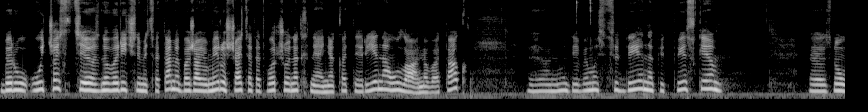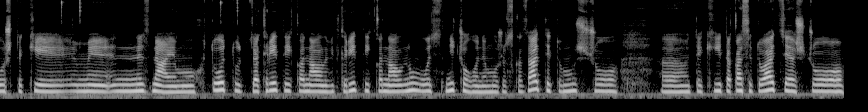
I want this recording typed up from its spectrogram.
Беру участь з новорічними святами. Бажаю миру, щастя та творчого натхнення. Катерина Уланова, так? Е, ну, дивимось сюди на підписки. Е, Знову ж таки, ми не знаємо, хто тут закритий канал, відкритий канал. Ну, ось нічого не можу сказати, тому що е, такі, така ситуація, що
